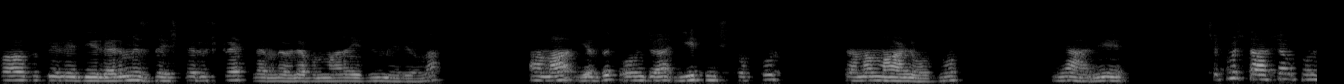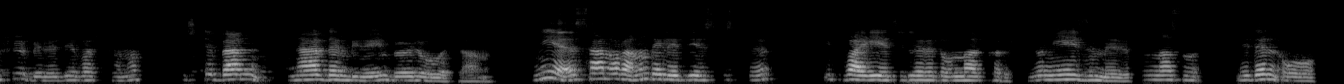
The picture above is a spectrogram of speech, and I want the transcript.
bazı belediyelerimiz de işte rüşvetle böyle bunlara izin veriyorlar. Ama yazık onca 79 cana mal oldu. Yani çıkmış da akşam konuşuyor belediye başkanı. İşte ben nereden bileyim böyle olacağını. Niye? Sen oranın belediyesisin. İtfaiyecilere de onlar karışıyor. Niye izin veriyorsun? Nasıl? Neden o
